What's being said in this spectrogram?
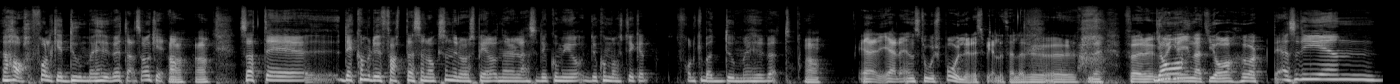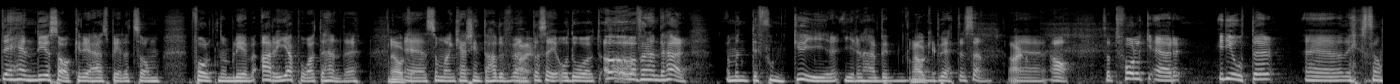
Jaha, folk är dumma i huvudet alltså. Okej, ja. Ja, ja. Så att eh, det kommer du fatta sen också när du har spelat och när du läser. Du kommer, ju, du kommer också tycka att folk är bara dumma i huvudet. Ja. Är, är det en stor spoiler i spelet? Eller? För, Ja. grejen att jag har hört... Alltså det, är en, det händer ju saker i det här spelet som folk nog blev arga på att det hände. Okej. Eh, som man kanske inte hade förväntat Nej. sig. Och då, Åh, varför händer det här? Ja, men det funkar ju i, i den här be, okej. berättelsen. Eh, ja. Så att folk är idioter. Eh, det är som,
